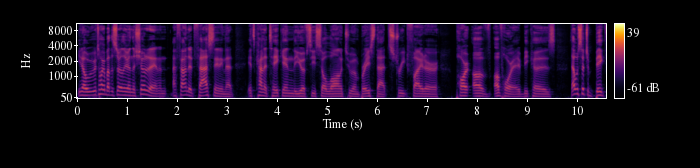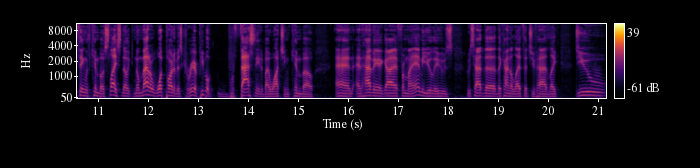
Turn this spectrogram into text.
you know, we were talking about this earlier in the show today, and I found it fascinating that it's kind of taken the UFC so long to embrace that street fighter part of of Jorge because that was such a big thing with Kimbo Slice. No, like, no matter what part of his career, people were fascinated by watching Kimbo, and and having a guy from Miami, Uly, who's who's had the the kind of life that you've had. Like, do you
